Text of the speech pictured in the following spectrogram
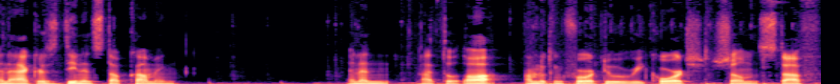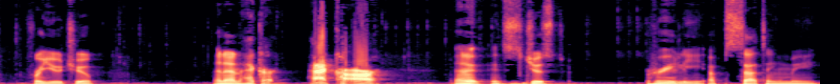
And the hackers didn't stop coming. And then I thought, oh, I'm looking forward to record some stuff for YouTube. And then hacker, hacker! And it, it's just really upsetting me.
